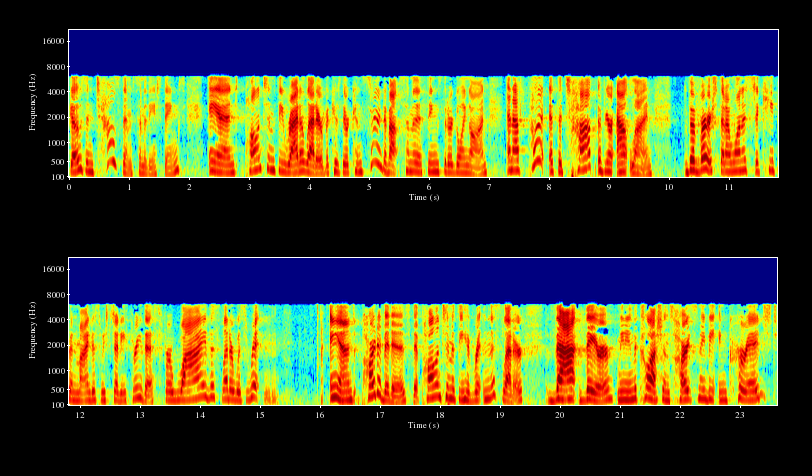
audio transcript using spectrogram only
goes and tells them some of these things. And Paul and Timothy write a letter because they're concerned about some of the things that are going on. And I've put at the top of your outline the verse that I want us to keep in mind as we study through this for why this letter was written. And part of it is that Paul and Timothy have written this letter that their, meaning the Colossians, hearts may be encouraged,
